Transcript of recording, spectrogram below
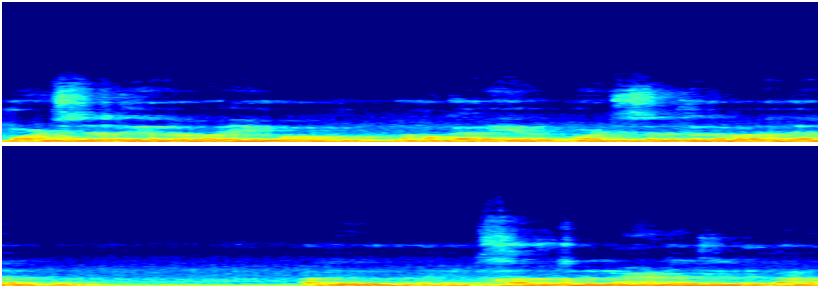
മോഴ്ജിസത്ത് എന്ന് പറയുമ്പോൾ നമുക്കറിയാം മോഴ്ജിസത്ത് എന്ന് പറഞ്ഞാൽ അത് ഹർക്കുൽ ആഴത്തിൽ എന്നാണ്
